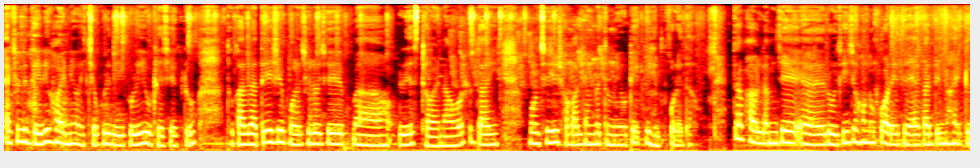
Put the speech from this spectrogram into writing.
অ্যাকচুয়ালি দেরি হয়নি, ও ইচ্ছে করে দেরি করেই উঠেছে একটু। তো কাল রাতে এসে বলেছিল যে রেস্ট হয় না ওর, তাই বলছে যে সকাল টাইমটা তুমি উঠে একটু হেল্প করে দাও। তা ভাবলাম যে রোজই যখন ও করে, যে এক আধ দিন হয় একটু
